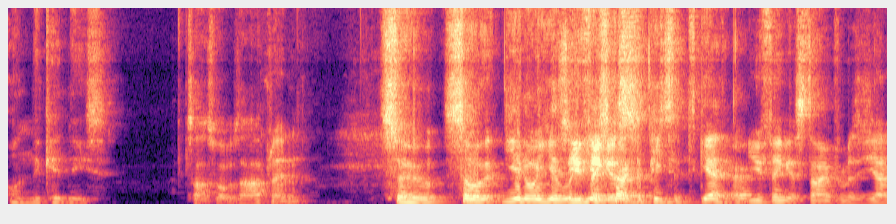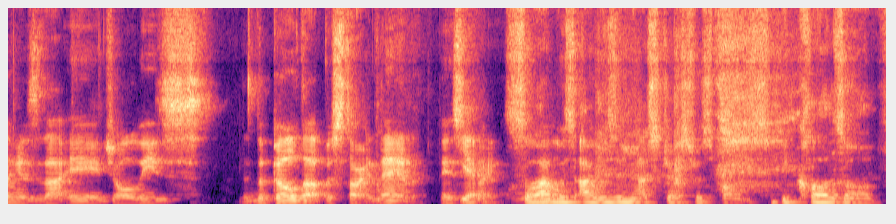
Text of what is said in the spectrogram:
On the kidneys. So that's what was happening. So, so you know, you, So you you, start to piece it together. You think it's starting from as young as that age? All these, the build up was starting then, basically. yeah. So I was I was in that stress response because of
